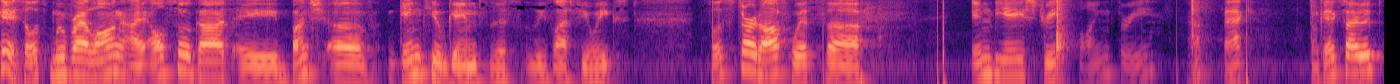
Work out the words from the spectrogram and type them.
Okay, so let's move right along. I also got a bunch of GameCube games this these last few weeks. So let's start off with uh, NBA Street Volume 3. Oh, back. Don't get excited.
